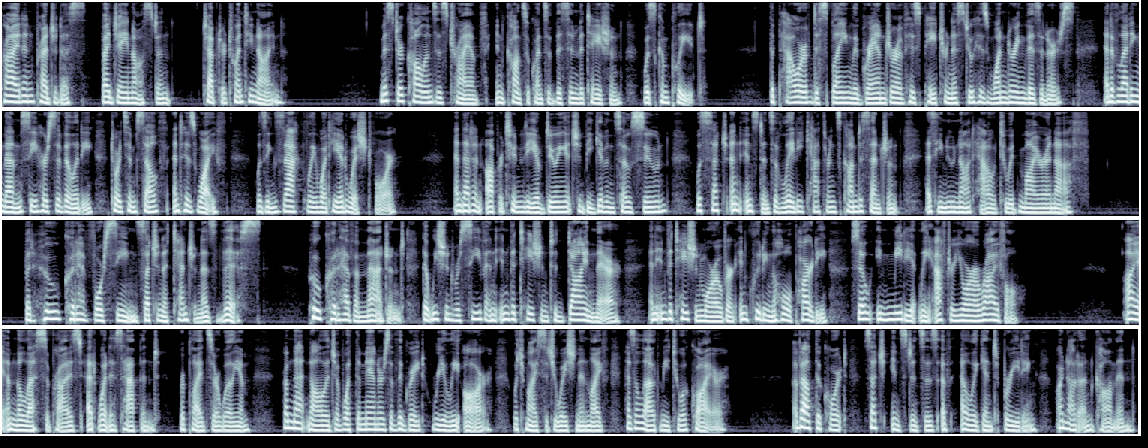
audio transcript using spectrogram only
Pride and Prejudice by Jane Austen, Chapter 29. Mr. Collins's triumph in consequence of this invitation was complete. The power of displaying the grandeur of his patroness to his wondering visitors, and of letting them see her civility towards himself and his wife, was exactly what he had wished for. And that an opportunity of doing it should be given so soon was such an instance of Lady Catherine's condescension as he knew not how to admire enough. But who could have foreseen such an attention as this? Who could have imagined that we should receive an invitation to dine there, an invitation, moreover, including the whole party, so immediately after your arrival? I am the less surprised at what has happened, replied Sir William, from that knowledge of what the manners of the great really are, which my situation in life has allowed me to acquire. About the court, such instances of elegant breeding are not uncommon.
